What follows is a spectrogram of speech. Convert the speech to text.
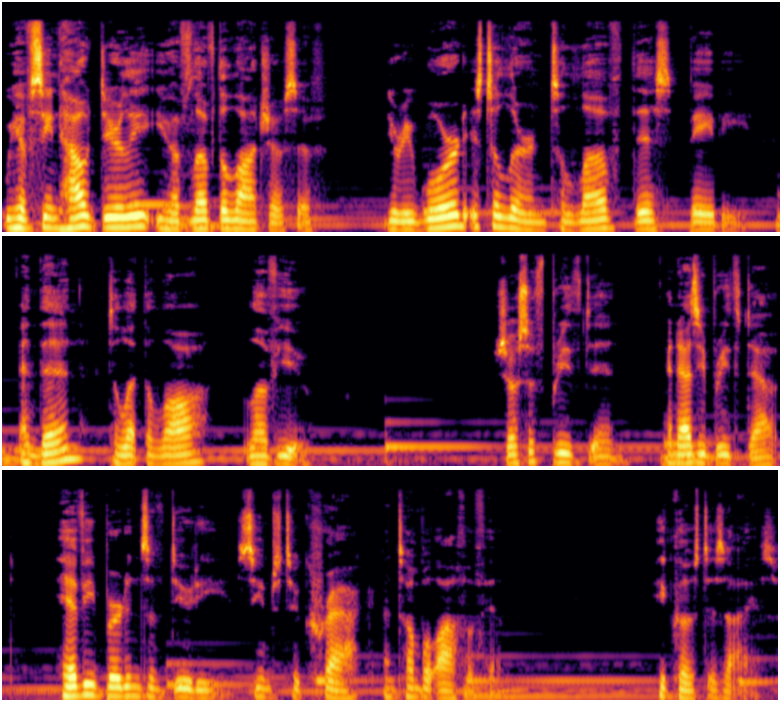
We have seen how dearly you have loved the law, Joseph, your reward is to learn to love this baby, and then to let the law love you. Joseph breathed in, and as he breathed out, heavy burdens of duty seemed to crack and tumble off of him. He closed his eyes.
